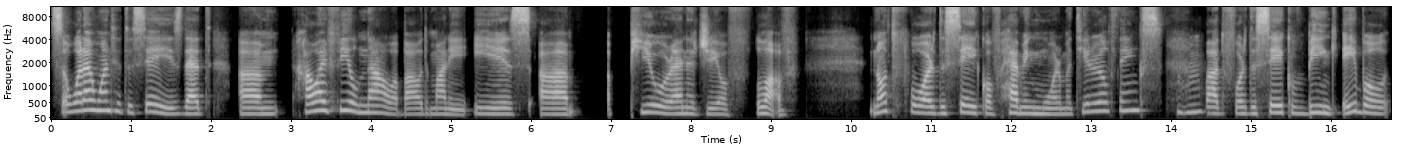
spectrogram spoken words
So, what I wanted to say is that um, how I feel now about money is um, pure energy of love not for the sake of having more material things mm-hmm. but for the sake of being able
